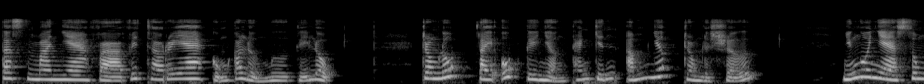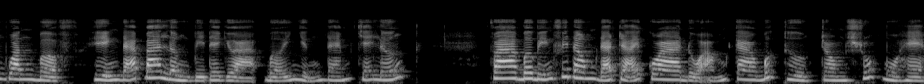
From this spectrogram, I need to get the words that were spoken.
Tasmania và Victoria cũng có lượng mưa kỷ lục. Trong lúc Tây Úc ghi nhận tháng 9 ấm nhất trong lịch sử. Những ngôi nhà xung quanh bờ hiện đã ba lần bị đe dọa bởi những đám cháy lớn. Và bờ biển phía đông đã trải qua độ ẩm cao bất thường trong suốt mùa hè.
